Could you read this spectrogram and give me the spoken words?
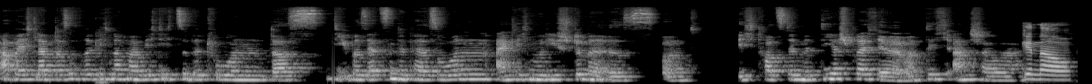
Aber ich glaube, das ist wirklich nochmal wichtig zu betonen, dass die übersetzende Person eigentlich nur die Stimme ist und ich trotzdem mit dir spreche und dich anschaue. Genau.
